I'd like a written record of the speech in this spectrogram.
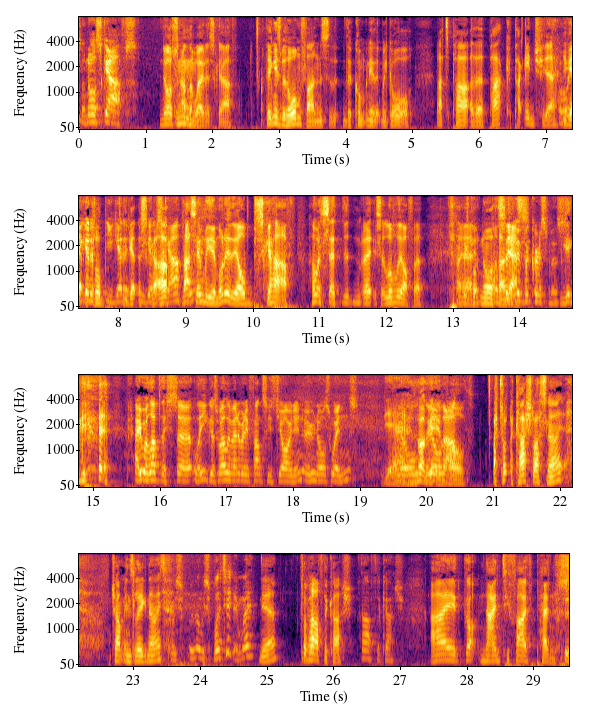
So no scarves. No, I'm not wearing a scarf. Thing is, with home fans, the, the company that we go, that's part of the pack package. Yeah. Oh, you get get the a- club, you get a- you get the you get a scarf. scarf. That's in with your money. The old scarf. I was said it's a lovely offer. But no I'll save thanks. it for Christmas. Hey, we'll have this uh, league as well. If anybody fancies joining, who knows wins? yeah, The old- we've got to get old app. involved. I took the cash last night. Champions League night. We, we split it, didn't we? Yeah. Took Yeah. half the cash. Half the cash. I got 95 pence.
